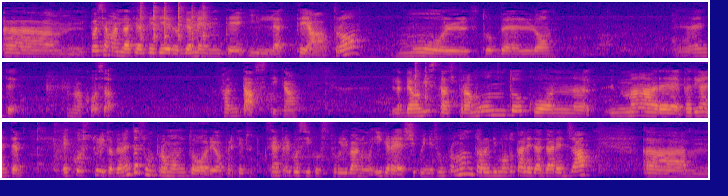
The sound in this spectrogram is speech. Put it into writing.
Um, poi siamo andati a vedere ovviamente il teatro, molto bello, veramente una cosa fantastica l'abbiamo vista al tramonto con il mare praticamente è costruito ovviamente su un promontorio perché sempre così costruivano i greci quindi su un promontorio di modo tale da dare già ehm,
